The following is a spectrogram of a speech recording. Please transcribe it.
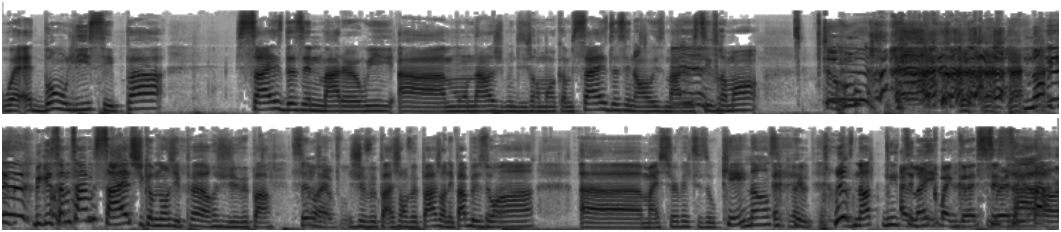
ouais, être bon au lit, c'est pas. Size doesn't matter. Oui, à mon âge, je me dis vraiment comme size doesn't always matter. C'est vraiment. To who? Non, because, because sometimes size, je suis comme non, j'ai peur, je veux pas. C'est vrai. Je veux pas, j'en veux pas, j'en ai pas besoin. Euh, my cervix is okay. Non, c'est. Does not need I to like be. my guts C'est where they ça. are.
